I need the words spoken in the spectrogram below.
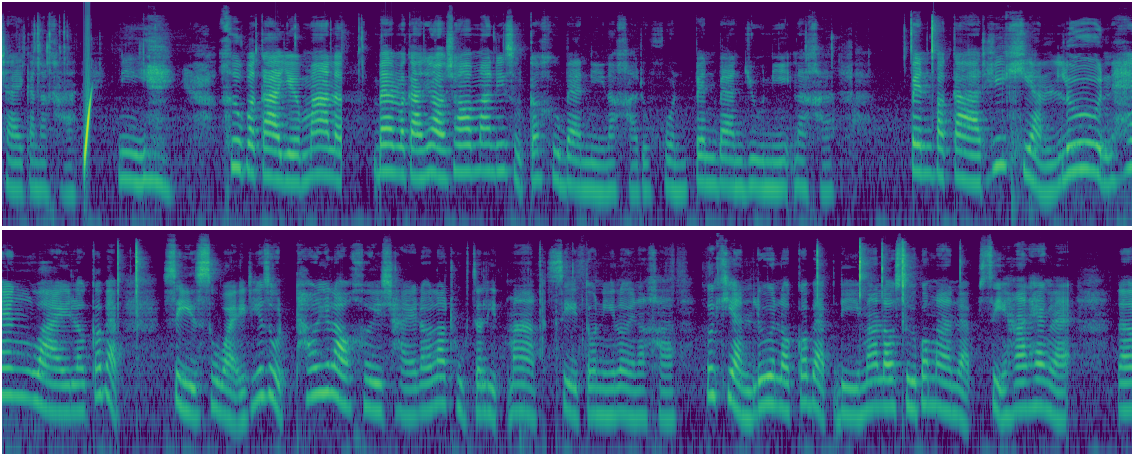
ใช้กันนะคะ นี่ คือปากกาเยอะมากแล้วแบรนด์ปากกาที่เราชอบมากที่สุดก็คือแบรนด์นี้นะคะ ทุกคนเป็นแบรนด์ยูนินะคะ เป็นปากกาที่เขียนลื่นแห้งไวแล้วก็แบบ สีสวยที่สุดเท่าที่เราเคยใช้แล้วเราถูกจริตมาก สีตัวนี้เลยนะคะ คือเขียนลื่นแล้วก็แบบดีมากเราซื้อประมาณแบบ4ี่ห้าแท่งแล้วแล้ว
